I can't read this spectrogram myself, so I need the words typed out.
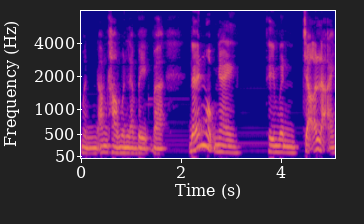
mình âm thầm mình làm việc và đến một ngày thì mình trở lại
